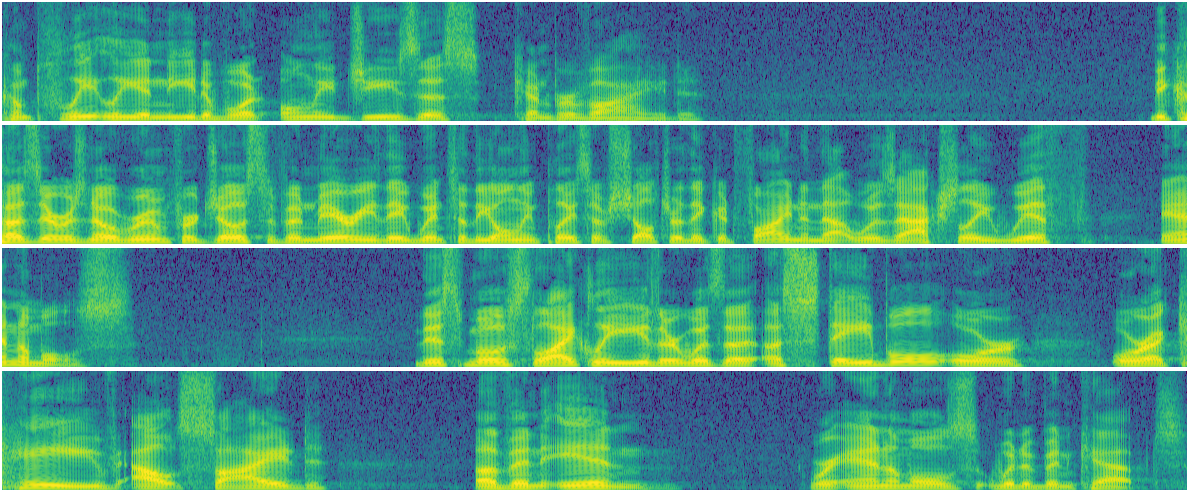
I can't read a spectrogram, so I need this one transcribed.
completely in need of what only Jesus can provide. Because there was no room for Joseph and Mary, they went to the only place of shelter they could find, and that was actually with animals. This most likely either was a, a stable or or a cave outside of an inn where animals would have been kept.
